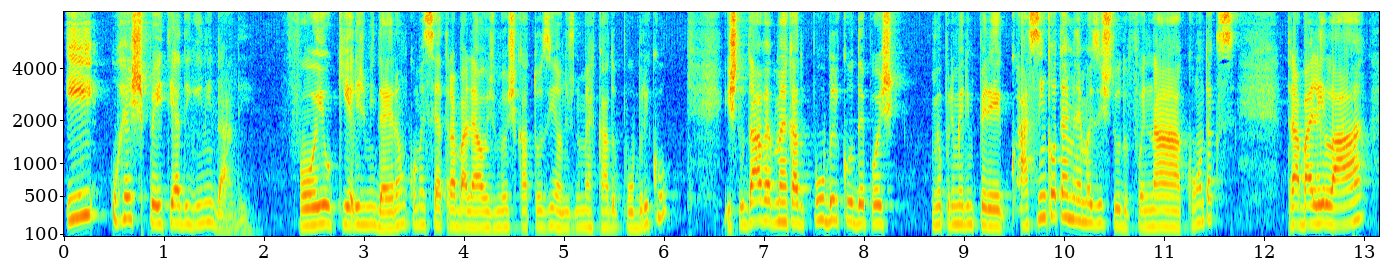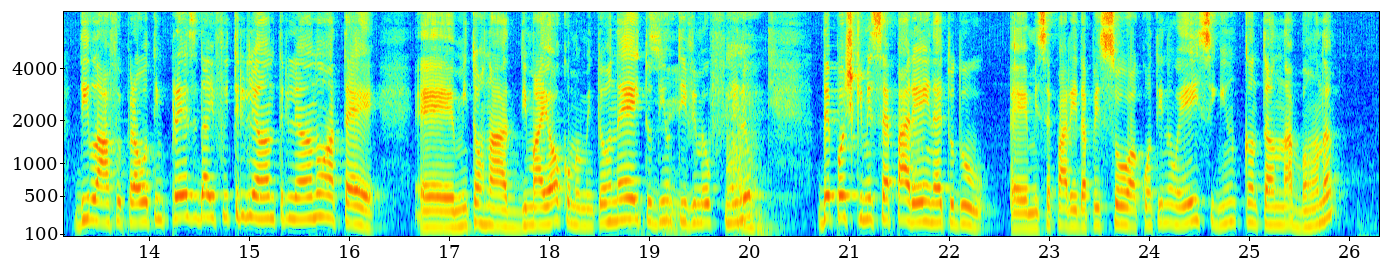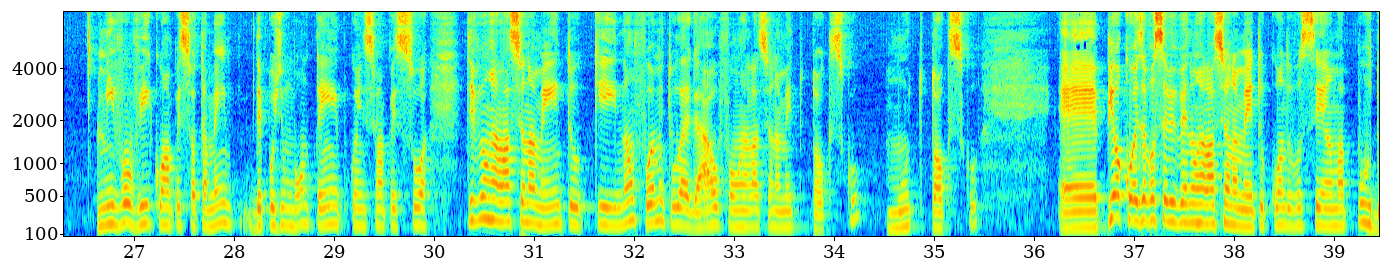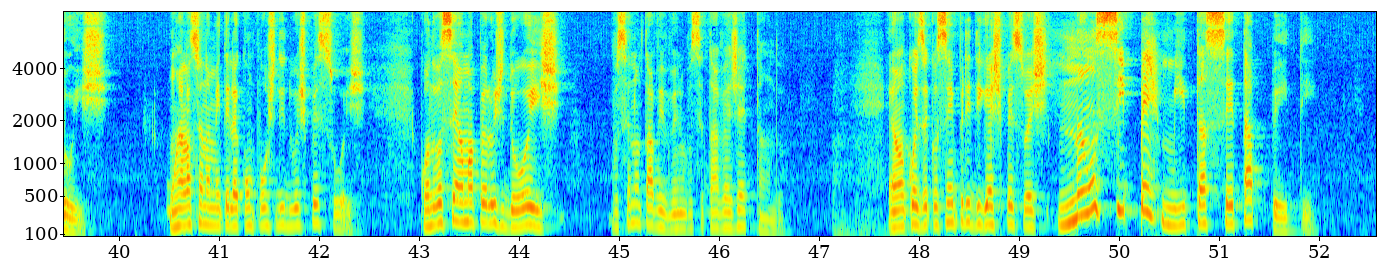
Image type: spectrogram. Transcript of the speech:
e o respeito e a dignidade. Foi o que eles me deram. Comecei a trabalhar aos meus 14 anos no mercado público. Estudava no mercado público, depois meu primeiro emprego, assim que eu terminei meus estudos, foi na Contax. Trabalhei lá, de lá fui para outra empresa e daí fui trilhando, trilhando até é, me tornar de maior como eu me tornei, tudinho, tive meu filho. Depois que me separei, né, tudo, é, me separei da pessoa, continuei seguindo cantando na banda. me envolvi com uma pessoa também, depois de um bom tempo, conheci uma pessoa. Tive um relacionamento que não foi muito legal, foi um relacionamento tóxico, muito tóxico. É, pior coisa é você viver num relacionamento quando você ama por dois. Um relacionamento ele é composto de duas pessoas. Quando você ama pelos dois, você não está vivendo, você está vegetando. É uma coisa que eu sempre digo às pessoas: não se permita ser tapete.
